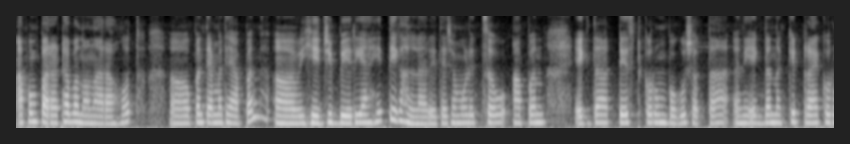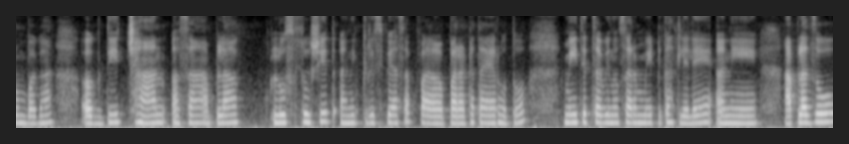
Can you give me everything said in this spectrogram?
आपण पराठा बनवणार आहोत. पण त्यामध्ये आपण ही जी बेरी आहे ती घालणार आहे. त्याच्यामुळे चव आपण एकदा टेस्ट करून बघू शकता आणि एकदा नक्की ट्राय करून बघा. अगदी छान असा आपला लुसलुशीत आणि क्रिस्पी असा प पराठा तयार होतो. मी इथे चवीनुसार मीठ घातलेले आहे आणि आपला जो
